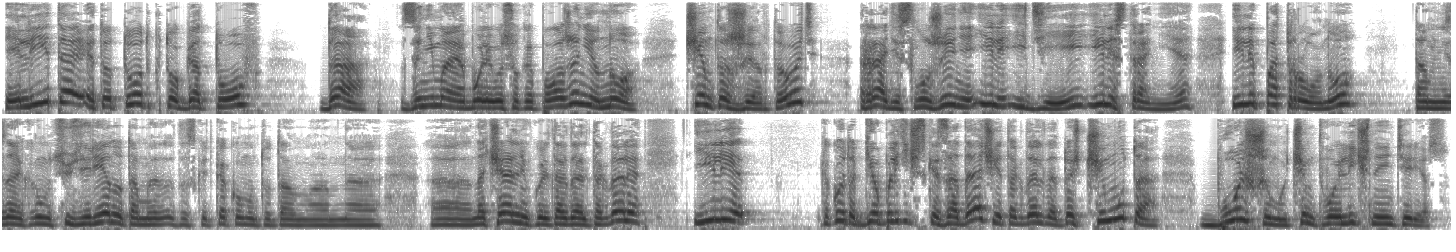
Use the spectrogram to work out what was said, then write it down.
Элита – это тот, кто готов, да, занимая более высокое положение, но чем-то жертвовать ради служения или идеи, или стране, или патрону, там, не знаю, какому-то сюзерену, там, э, так сказать, какому-то там э, э, начальнику или так далее, так далее, или какой-то геополитической задачи и так далее. То есть чему-то большему, чем твой личный интерес.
